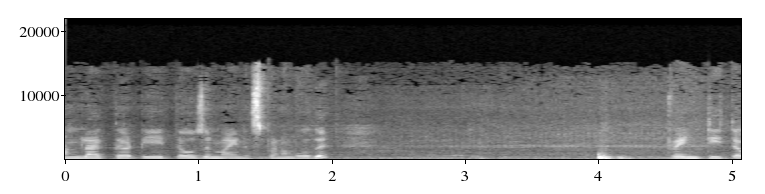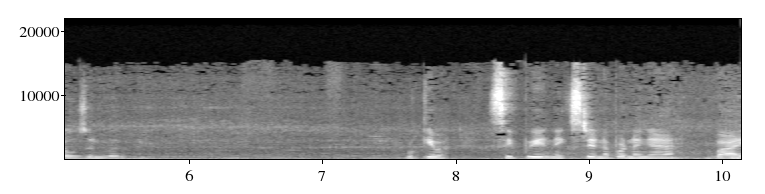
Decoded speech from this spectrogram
one lakh thirty eight thousand minus பண்ணும்போது டுவெண்ட்டி தௌசண்ட் வருது. ஓகேவா சிபி நெக்ஸ்ட் என்ன பண்ணுங்க? பை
